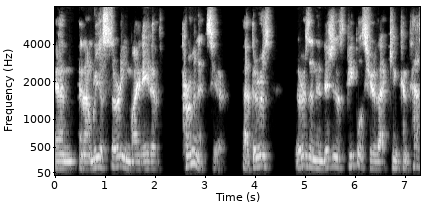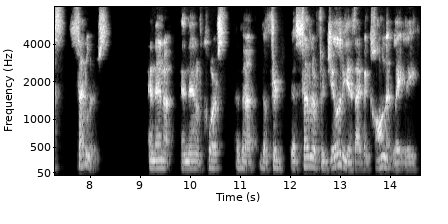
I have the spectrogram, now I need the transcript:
And, and I'm reasserting my native permanence here that there's, there's an indigenous peoples here that can contest settlers. And then, uh, and then of course, the, the, the settler fragility, as I've been calling it lately,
